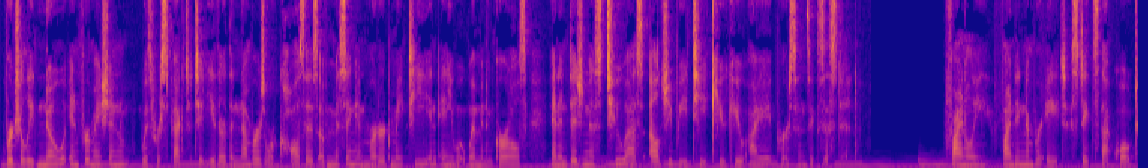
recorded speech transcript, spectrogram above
virtually no information with respect to either the numbers or causes of missing and murdered Metis and Inuit women and girls and Indigenous 2S LGBTQIA persons existed. Finally, finding number eight states that, quote,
